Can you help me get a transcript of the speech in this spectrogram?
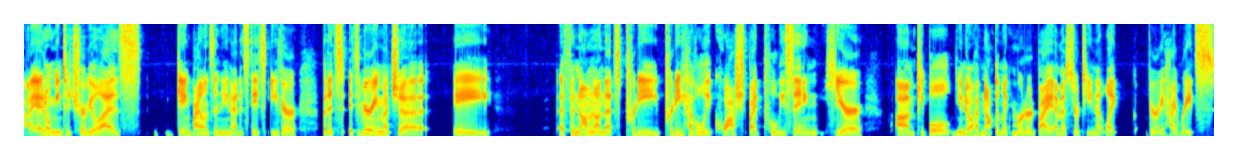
I, I don't mean to trivialize gang violence in the United States either, but it's it's very much a a a phenomenon that's pretty pretty heavily quashed by policing here. Um, people, you know, have not been like murdered by MS-13 at like very high rates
